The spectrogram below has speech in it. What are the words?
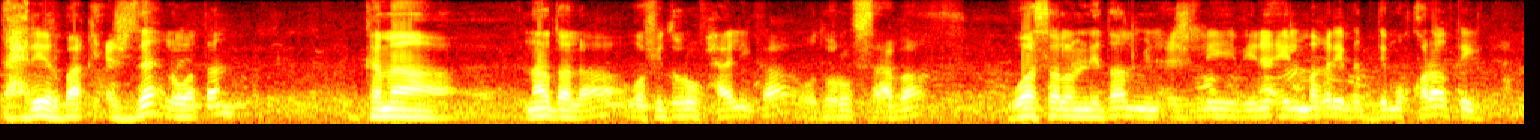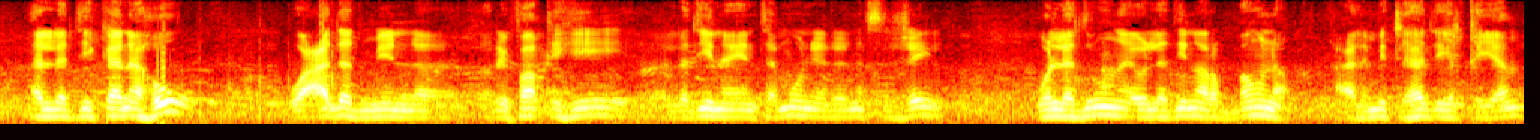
تحرير باقي أجزاء الوطن. كما ناضل وفي ظروف حالكة وظروف صعبة واصل النضال من أجل بناء المغرب الديمقراطي الذي كان هو وعدد من رفاقه الذين ينتمون إلى نفس الجيل والذين والذين ربونا على مثل هذه القيم.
